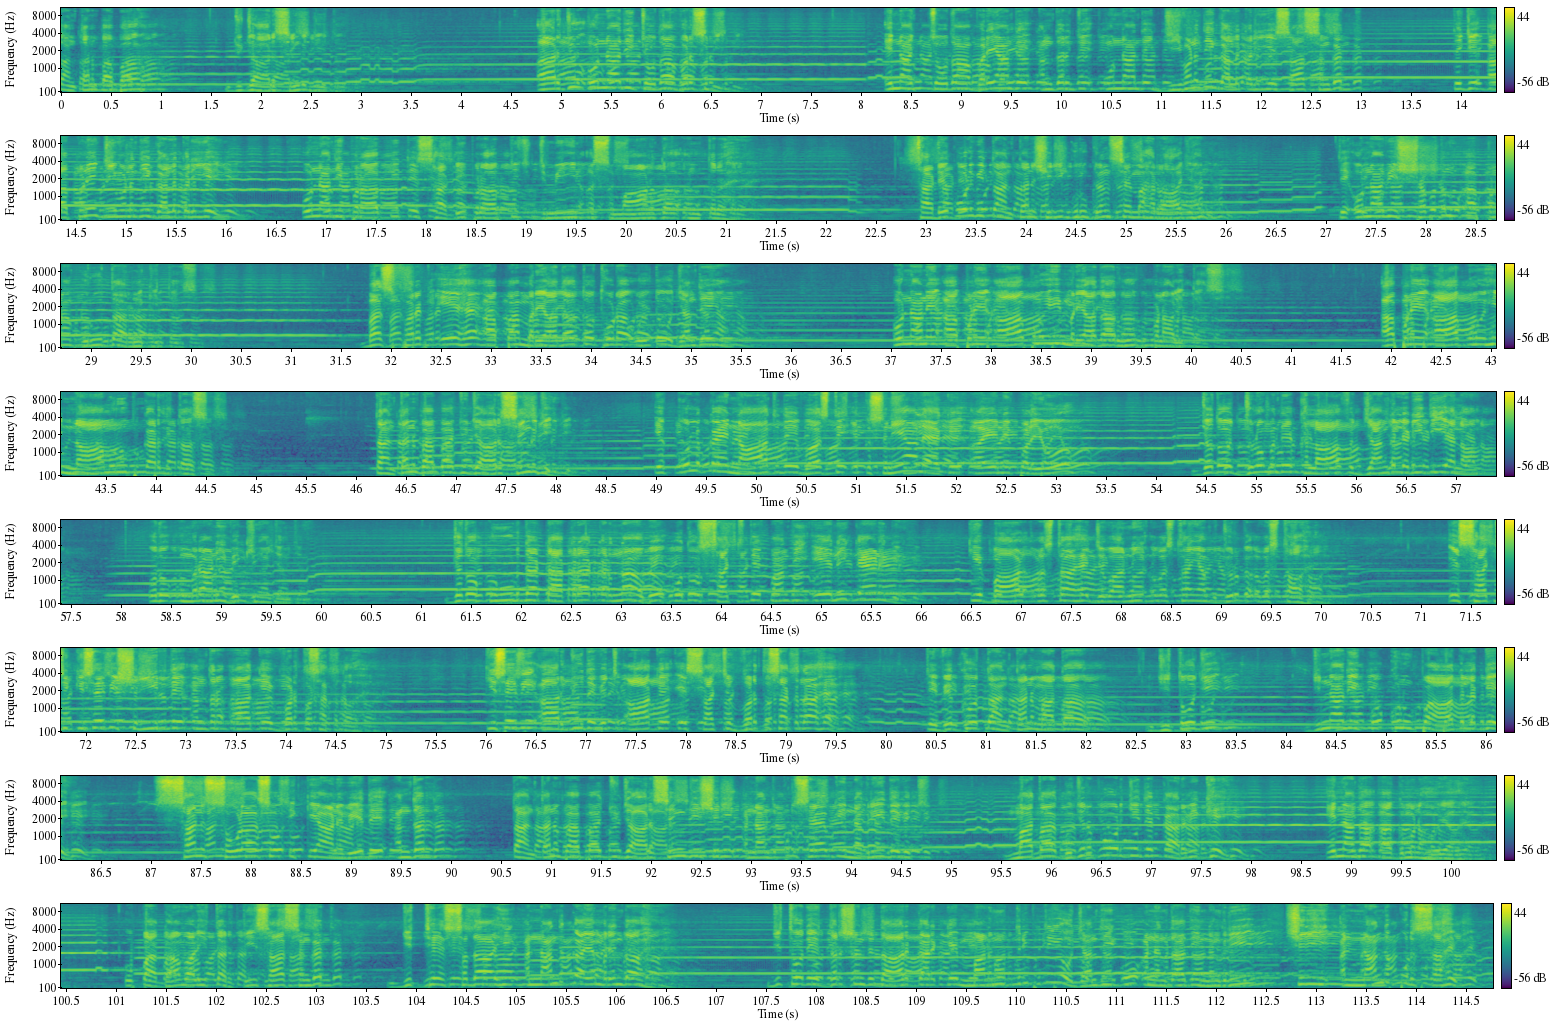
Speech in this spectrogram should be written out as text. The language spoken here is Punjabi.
ਧੰਨ ਧੰਨ ਬਾਬਾ ਜੁਝਾਰ ਸਿੰਘ ਜੀ ਦਾ। ਆਰਜੂ ਉਹਨਾਂ ਦੀ 14 ਵਰਸ ਦੀ। ਇਹਨਾਂ 14 ਵਰਿਆਂ ਦੇ ਅੰਦਰ ਜੇ ਉਹਨਾਂ ਦੇ ਜੀਵਨ ਦੀ ਗੱਲ ਕਰੀਏ ਸਾਧ ਸੰਗਤ, ਤੇ ਜੇ ਆਪਣੇ ਜੀਵਨ ਦੀ ਗੱਲ ਕਰੀਏ, ਉਹਨਾਂ ਦੀ ਪ੍ਰਾਪਤੀ ਤੇ ਸਾਡੀ ਪ੍ਰਾਪਤੀ 'ਚ ਜ਼ਮੀਨ ਅਸਮਾਨ ਦਾ ਅੰਤਰ ਹੈ। ਸਾਡੇ ਕੋਲ ਵੀ ਧੰਨ ਧੰਨ ਸ੍ਰੀ ਗੁਰੂ ਗ੍ਰੰਥ ਸਾਹਿਬ ਮਹਾਰਾਜ ਹਨ। ਤੇ ਉਹਨਾਂ ਵੀ ਸ਼ਬਦ ਨੂੰ ਆਪਣਾ ਗੁਰੂ ਧਾਰਨ ਕੀਤਾ ਸੀ। ਬਸ ਫ਼ਰਕ ਇਹ ਹੈ, ਆਪਾਂ ਮਰਿਆਦਾ ਤੋਂ ਥੋੜਾ ਉਲਟ ਹੋ ਜਾਂਦੇ ਆ ਉਹਨਾਂ ਨੇ ਆਪਣੇ ਆਪ ਨੂੰ ਹੀ ਮਰਿਆਦਾ ਰੂਪ ਬਣਾ ਲਿੱਤਾ ਸੀ। ਆਪਣੇ ਆਪ ਨੂੰ ਹੀ ਨਾਮ ਰੂਪ ਕਰ ਲਿੱਤਾ ਸੀ। ਧੰਨ ਧੰਨ ਬਾਬਾ ਜੁਝਾਰ ਸਿੰਘ ਜੀ। ਇਹ ਕੁੱਲ ਕਾਇਨਾਤ ਦੇ ਵਾਸਤੇ ਇੱਕ ਸੁਨੇਹਾ ਲੈ ਕੇ ਆਏ ਨੇ, ਭਲਿਓ। ਜਦੋਂ ਜ਼ੁਲਮ ਦੇ ਖਿਲਾਫ ਜੰਗ ਲੜੀਦੀ ਹੈ ਨਾ, ਉਦੋਂ ਉਮਰਾਂ ਨਹੀਂ ਵੇਖੀਆਂ ਜਾਂਦੀਆਂ। ਜਦੋਂ ਕੂੜ ਦਾ ਟਾਕਰਾ ਕਰਨਾ ਹੋਵੇ, ਉਦੋਂ ਸੱਚ ਦੇ ਪੰਥੀ ਇਹ ਨਹੀਂ ਕਹਿਣਗੇ ਕਿ ਬਾਲ ਅਵਸਥਾ ਹੈ, ਜਵਾਨੀ ਅਵਸਥਾ ਜਾਂ ਬਜ਼ੁਰਗ ਅਵਸਥਾ ਹੈ। ਇਹ ਸੱਚ ਕਿਸੇ ਵੀ ਸਰੀਰ ਦੇ ਅੰਦਰ ਆ ਕੇ ਵਰਤ ਸਕਦਾ ਹੈ। ਕਿਸੇ ਵੀ ਆਰਜੂ ਦੇ ਵਿੱਚ ਆ ਕੇ ਇਹ ਸੱਚ ਵਰਤ ਸਕਦਾ ਹੈ। ਤੇ ਵੇਖੋ ਧੰਨ ਧੰਨ ਮਾਤਾ ਜੀਤੋ ਜੀ ਜਿਨ੍ਹਾਂ ਦੀ ਕੁੱਖ ਨੂੰ ਭਾਗ ਲੱਗੇ ਸਨ 1691 ਦੇ ਅੰਦਰ ਧੰਨ ਧੰਨ ਬਾਬਾ ਜੁਝਾਰ ਸਿੰਘ ਜੀ ਸ੍ਰੀ ਅਨੰਦਪੁਰ ਸਾਹਿਬ ਦੀ ਨਗਰੀ ਦੇ ਵਿੱਚ ਮਾਤਾ ਗੁਜਰ ਕੌਰ ਜੀ ਦੇ ਘਰ ਵਿਖੇ ਇਹਨਾਂ ਦਾ ਆਗਮਨ ਹੋਇਆ। ਉਹ ਭਾਗਾਂ ਵਾਲੀ ਧਰਤੀ ਸਾਧ ਸੰਗਤ ਜਿੱਥੇ ਸਦਾ ਹੀ ਆਨੰਦ ਕਾਇਮ ਰਹਿੰਦਾ ਹੈ। ਜਿੱਥੋਂ ਦੇ ਦਰਸ਼ਨ ਦਿਦਾਰ ਕਰਕੇ ਮਨ ਨੂੰ ਤ੍ਰਿਪਤੀ ਹੋ ਜਾਂਦੀ ਉਹ ਆਨੰਦਾ ਦੀ ਨਗਰੀ ਸ੍ਰੀ ਅਨੰਦਪੁਰ ਸਾਹਿਬ।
